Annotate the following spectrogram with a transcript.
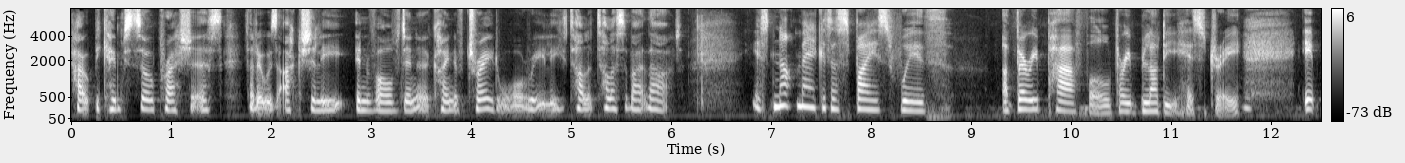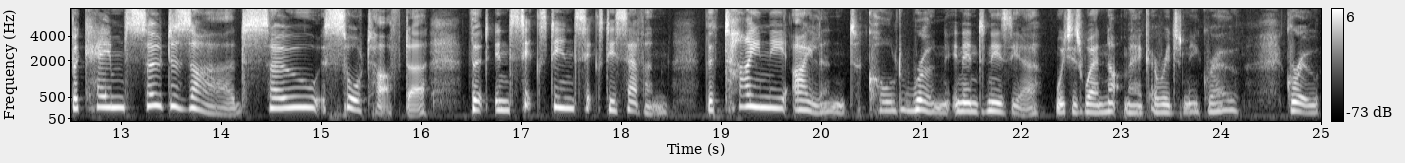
how it became so precious that it was actually involved in a kind of trade war, really. Tell, tell us about that. Yes, nutmeg is a spice with a very powerful, very bloody history. It became so desired, so sought after, that in 1667, the tiny island called Run in Indonesia, which is where nutmeg originally grew, grew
